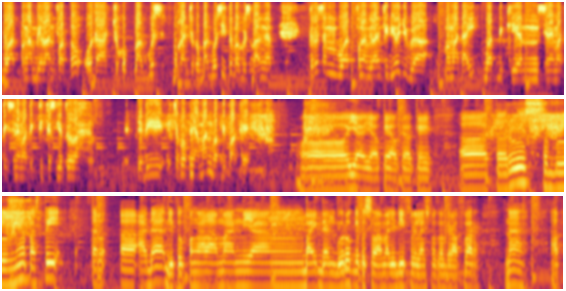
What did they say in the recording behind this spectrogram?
Buat pengambilan foto udah cukup bagus bukan cukup bagus itu bagus banget terus sama buat pengambilan video juga memadai buat bikin sinematik sinematik tipis gitulah jadi cukup nyaman buat dipakai Oh iya iya oke oke oke. Uh, terus sebelumnya pasti ter, uh, ada gitu pengalaman yang baik dan buruk gitu selama jadi freelance fotografer. Nah, ap,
